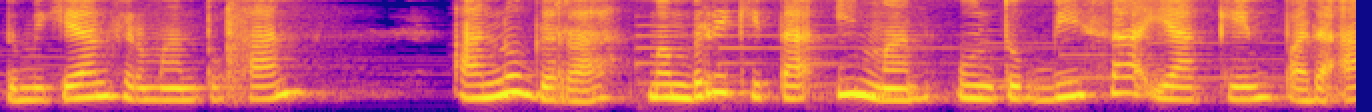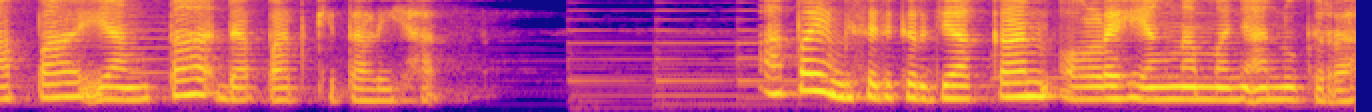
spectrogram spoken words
Demikian firman Tuhan. Anugerah memberi kita iman untuk bisa yakin pada apa yang tak dapat kita lihat apa yang bisa dikerjakan oleh yang namanya anugerah.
